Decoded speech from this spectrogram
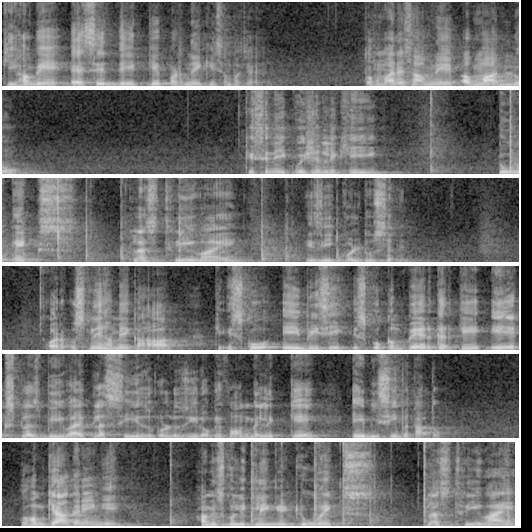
कि हमें ऐसे देख के पढ़ने की समझ आए। तो हमारे सामने अब मान लो, किसी ने इक्वेशन लिखी two x plus three y is equal to seven और उसने हमें कहा कि इसको ए बी सी इसको कंपेयर करके a x plus b y plus c is equal to zero के फॉर्म में लिख के ए बी सी बता दो। तो हम क्या करेंगे? हम इसको लिख लेंगे two x plus three y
